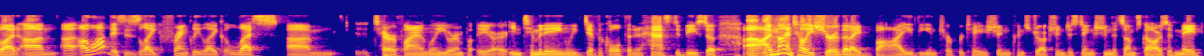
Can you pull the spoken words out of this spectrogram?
but um, a, a, lot of this is like, frankly, like less um, terrifyingly or, imp- or, intimidatingly difficult than it has to be. So uh, I'm not entirely sure that I buy the interpretation, construction distinction that some scholars have made.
